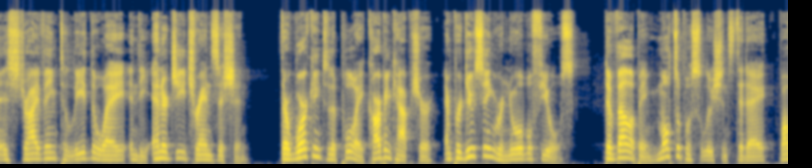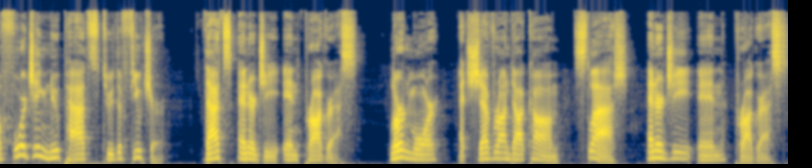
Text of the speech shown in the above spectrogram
is striving to lead the way in the energy transition. They're working to deploy carbon capture and producing renewable fuels, developing multiple solutions today while forging new paths to the future. That's energy in progress. Learn more at chevron.com slash energy in progress.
